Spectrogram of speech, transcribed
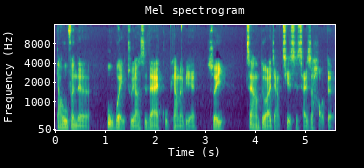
大部分的部位主要是在股票那边，所以这样对我来讲其实才是好的。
